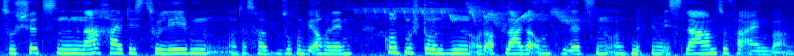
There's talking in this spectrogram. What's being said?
zu schützen, nachhaltig zu leben. Und das versuchen wir auch in den Gruppenstunden oder auf Lager umzusetzen und mit dem Islam zu vereinbaren.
